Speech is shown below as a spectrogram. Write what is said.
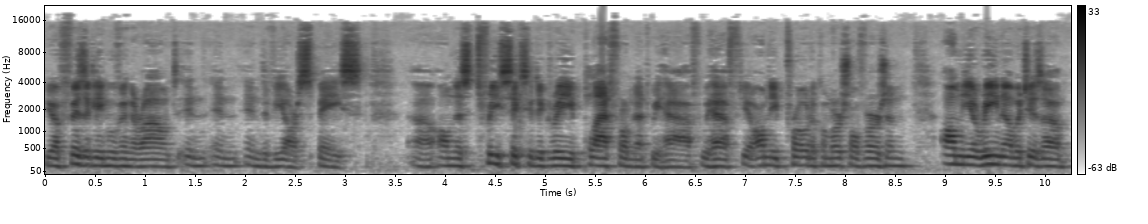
you're physically moving around in, in, in the VR space. Uh, on this 360 degree platform that we have. We have you know, Omni Pro, the commercial version, Omni Arena, which is a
